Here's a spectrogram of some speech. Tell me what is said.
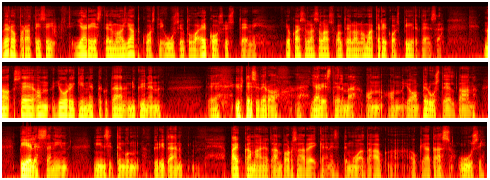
veroparatiisijärjestelmä on jatkuvasti uusiutuva ekosysteemi. Jokaisella salausvaltiolla on omat erikoispiirteensä. No se on juurikin, että kun tämä nykyinen eh, yhteisöverojärjestelmä on, on jo perusteeltaan pielessä, niin, niin sitten kun pyritään paikkaamaan jotain porsaareikää, niin sitten muualta aukeaa taas uusi.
